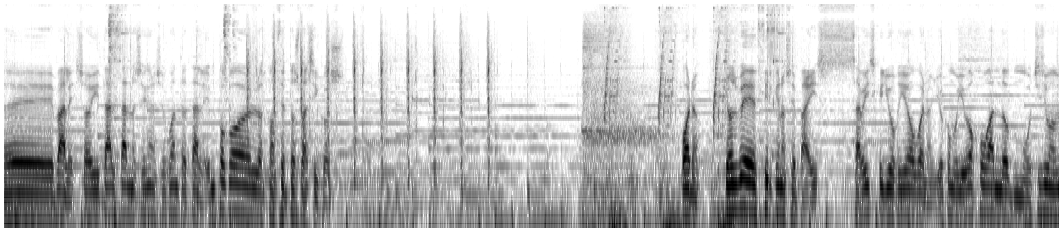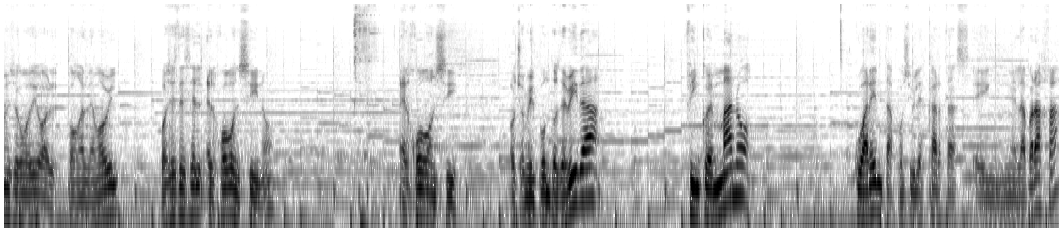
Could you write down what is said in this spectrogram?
Eh, vale, soy tal, tal, no sé qué, no sé cuánto, tal. Un poco los conceptos básicos. Bueno, ¿qué os voy a decir que no sepáis? Sabéis que Yu-Gi-Oh! Bueno, yo como llevo jugando muchísimos meses, como digo, con el de móvil, pues este es el, juego en sí, ¿no? El juego en sí. 8.000 puntos de vida, 5 en mano, 40 posibles cartas en, la baraja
